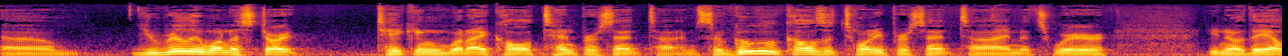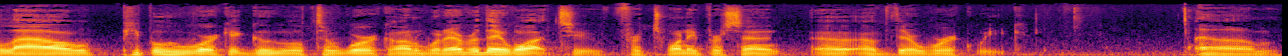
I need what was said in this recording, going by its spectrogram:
um, you really want to start taking what I call 10% time. So Google calls it 20% time. It's where you know, they allow people who work at Google to work on whatever they want to for 20% of their work week. Um,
